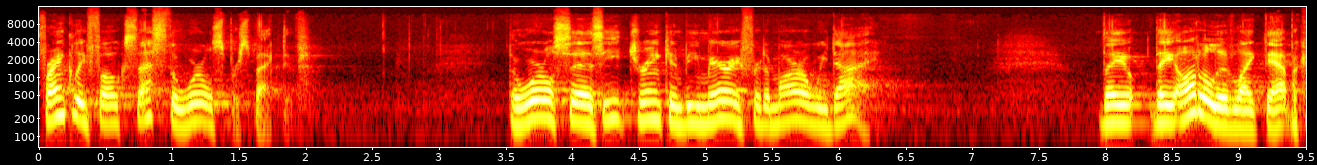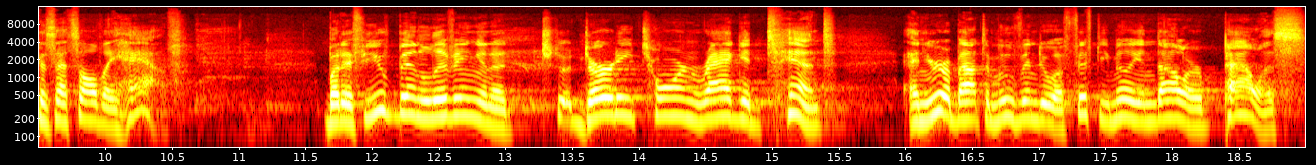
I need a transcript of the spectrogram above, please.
Frankly, folks, that's the world's perspective. The world says, eat, drink, and be merry, for tomorrow we die. They, they ought to live like that because that's all they have. But if you've been living in a t- dirty, torn, ragged tent and you're about to move into a $50 million palace,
